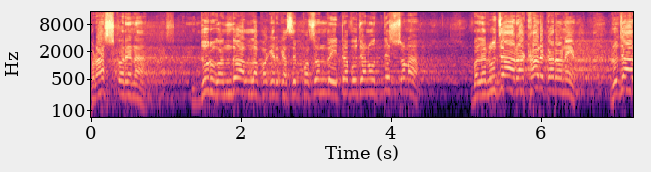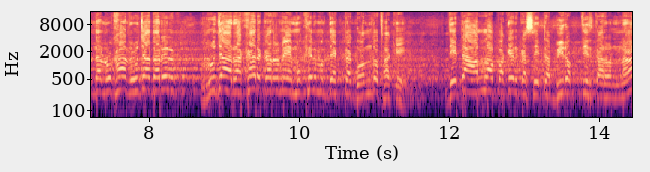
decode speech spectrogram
ব্রাশ করে না। দুর্গন্ধ আল্লাহ পাকের কাছে পছন্দ, এটা বোঝানো উদ্দেশ্য না। বলে, রোজা রাখার কারণে, রোজাদার, রোখা, রোজাদারের রোজা রাখার কারণে মুখের মধ্যে একটা গন্ধ থাকে। যেটা আল্লাহ পাকের কাছে এটা বিরক্তির কারণ না,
